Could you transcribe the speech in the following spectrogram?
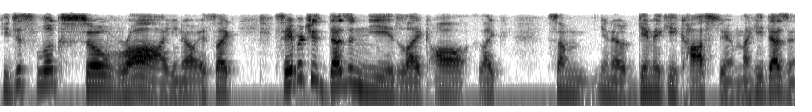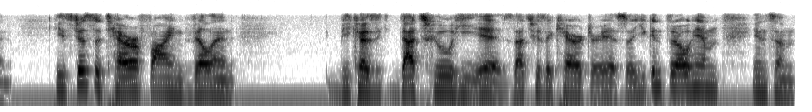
he just looks so raw, you know. It's like Sabretooth doesn't need like all like some, you know, gimmicky costume. Like he doesn't. He's just a terrifying villain because that's who he is. That's who the character is. So you can throw him in some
